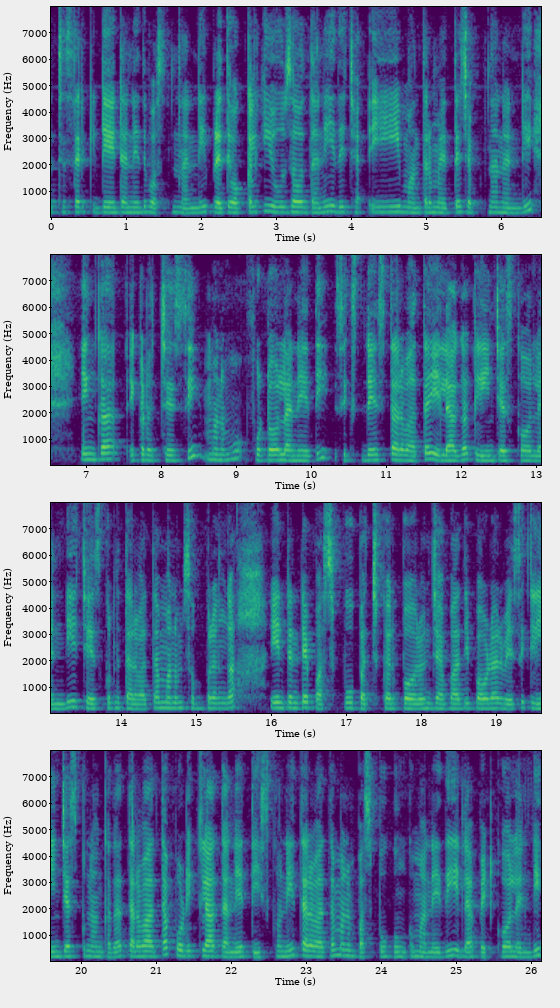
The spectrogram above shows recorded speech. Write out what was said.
వచ్చేసరికి డేట్ అనేది వస్తుందండి. ప్రతి ఒక్కరికి యూజ్ అవుద్దని ఇది ఈ మంత్రం అయితే చెప్తున్నానండి. ఇంకా ఇక్కడ వచ్చేసి మనము ఫోటోలు అనేది సిక్స్ డేస్ తర్వాత ఇలాగ క్లీన్ చేసుకోవాలండి. చేసుకున్న తర్వాత మనం శుభ్రంగా ఏంటంటే పసుపు పచ్చికర్పూరం జవ్వాది పౌడర్ వేసి క్లీన్ చేసుకున్నాం కదా. తర్వాత పొడి క్లాత్ అనేది తీసుకొని తర్వాత మనం పసుపు కుంకుమ అనేది ఇలా పెట్టుకోవాలండి.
